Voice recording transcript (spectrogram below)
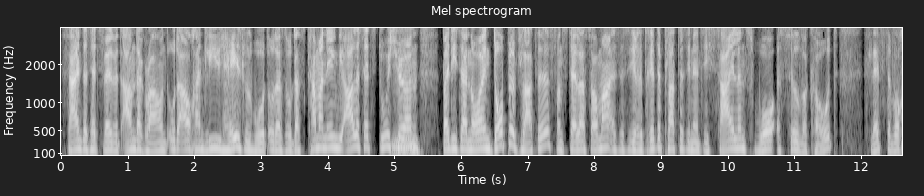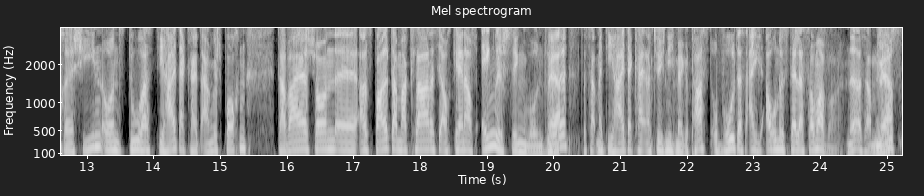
seien das jetzt Velvet Underground oder auch ein Lee Hazelwood oder so, das kann man irgendwie alles jetzt durchhören Mhm. bei dieser neuen Doppelplatte von Stella Sommer. Es ist ihre dritte Platte, sie nennt sich Silence War a Silver Code. Ist letzte Woche erschienen und du hast die Heiterkeit angesprochen. Da war ja schon äh, alsbald da mal klar, dass sie auch gerne auf Englisch singen wollen würde. Ja. Das hat mit die Heiterkeit natürlich nicht mehr gepasst, obwohl das eigentlich auch nur Stella Sommer war. Ne? Also am Ja. Schluss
